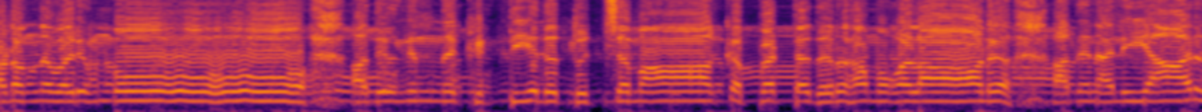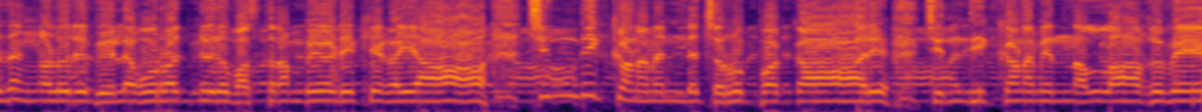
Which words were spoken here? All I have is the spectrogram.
കടന്നു വരുമ്പോ അതിൽ നിന്ന് കിട്ടിയത് തുച്ഛമാക്കപ്പെട്ട ദീർഘമുകളാണ് അതിന് നിങ്ങൾ ഒരു വില കുറഞ്ഞൊരു വസ്ത്രം മേടിക്കുകയാ. ചിന്തിക്കണം എന്റെ ചെറുപ്പക്കാര് ചിന്തിക്കണം അല്ലാഹുവേ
